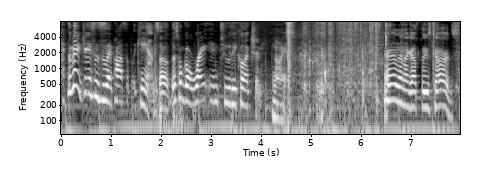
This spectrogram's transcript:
as many Jasons as I possibly can. So this will go right into the collection. nice. And then I got these cards.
